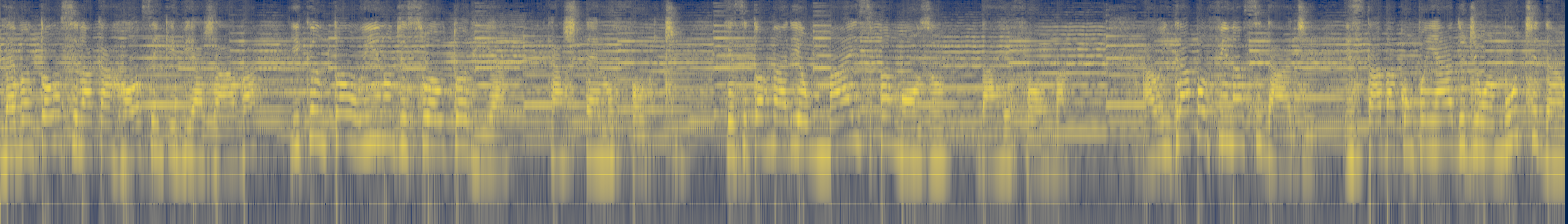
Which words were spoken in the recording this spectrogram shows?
levantou-se na carroça em que viajava e cantou o hino de sua autoria, Castelo Forte, que se tornaria o mais famoso da reforma. Ao entrar por fim na cidade, estava acompanhado de uma multidão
